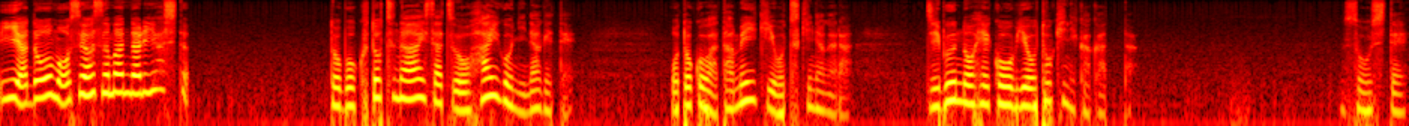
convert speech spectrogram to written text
いやどうもお世話様になりやした。と朴突な挨拶を背後に投げて男はため息をつきながら自分のへこびを解きにかかった。そうして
